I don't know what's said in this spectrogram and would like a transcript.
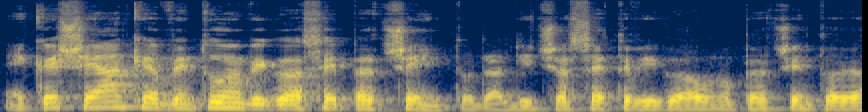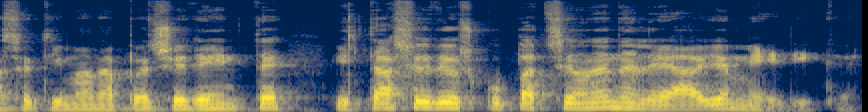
e cresce anche al 21,6% dal 17,1% della settimana precedente il tasso di occupazione nelle aree mediche.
